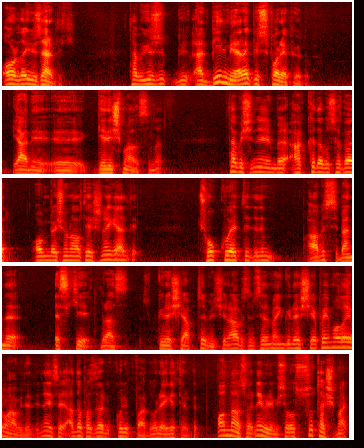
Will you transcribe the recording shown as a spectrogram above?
Orada yüzerdik. Tabii yüzüp yani bilmeyerek bir spor yapıyorduk. Yani e, gelişme arasında. Tabii şimdi Hakkı da bu sefer 15-16 yaşına geldi. Çok kuvvetli dedim. Abisi ben de eski biraz güreş yaptığım için abicim seni ben güreş yapayım olayım abi dedi. Neyse Adapazarı'nda bir kulüp vardı oraya getirdim. Ondan sonra ne bileyim işte o su taşımak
